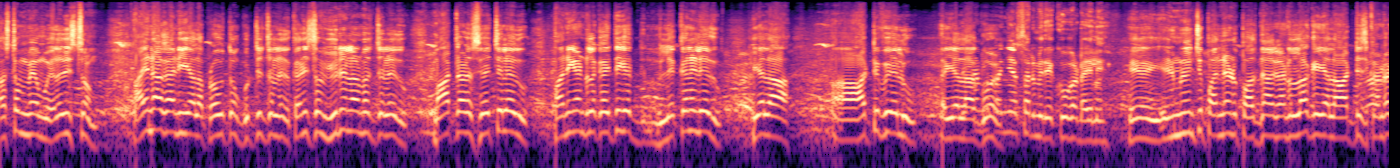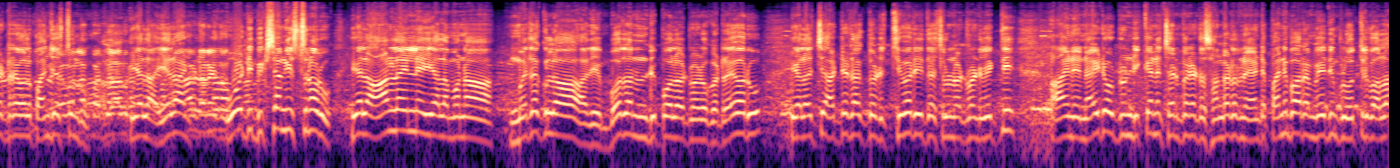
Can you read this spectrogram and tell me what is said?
కష్టం మేము ఎలదిస్తున్నాం. అయినా కానీ ఇవాళ ప్రభుత్వం గుర్తించలేదు. కనీసం యూనియన్ అనుమతించలేదు. మాట్లాడే స్వేచ్ఛ లేదు. పని గంటలకైతే ఇక లెక్కనే లేదు. ఇలా అటు ఇలా పని చేస్తారు మీరు ఎక్కువగా డైలీ? ఎనిమిది నుంచి పన్నెండు పద్నాలుగు గంటల దాకా ఇలా ఆర్టీసీ కండక్టర్ డ్రైవర్లు పనిచేస్తున్నారు. ఇలా ఎలా ఓటి భిక్షంగా ఇస్తున్నారు. ఇలా ఆన్లైన్లో ఇలా మన మెదకుల అది బోధన డిపోలో ఒక డ్రైవరు ఇలా వచ్చి హార్ట్ అటాక్ తోటి చివరి దశలో ఉన్నటువంటి వ్యక్తి ఆయన నైట్ అవుట్ ఉండి ఇక్కడనే చనిపోయినట్టు సంఘటన. అంటే పని భారం వేధింపులు ఒత్తిడి వల్ల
